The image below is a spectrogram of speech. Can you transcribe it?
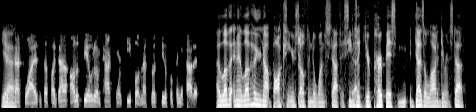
Yeah. success wise and stuff like that, I'll just be able to impact more people, and that's the most beautiful thing about it. I love that, and I love how you're not boxing yourself into one stuff. It seems Yeah. like your purpose does a lot of different stuff.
